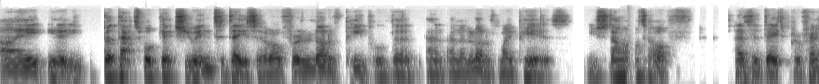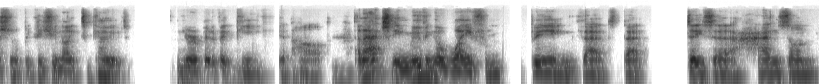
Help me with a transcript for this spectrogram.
I, you know, but that's what gets you into data, or for a lot of people that, and, and a lot of my peers, you start off as a data professional because you like to code. You're a bit of a geek at heart, mm-hmm. and actually moving away from being that that data hands-on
